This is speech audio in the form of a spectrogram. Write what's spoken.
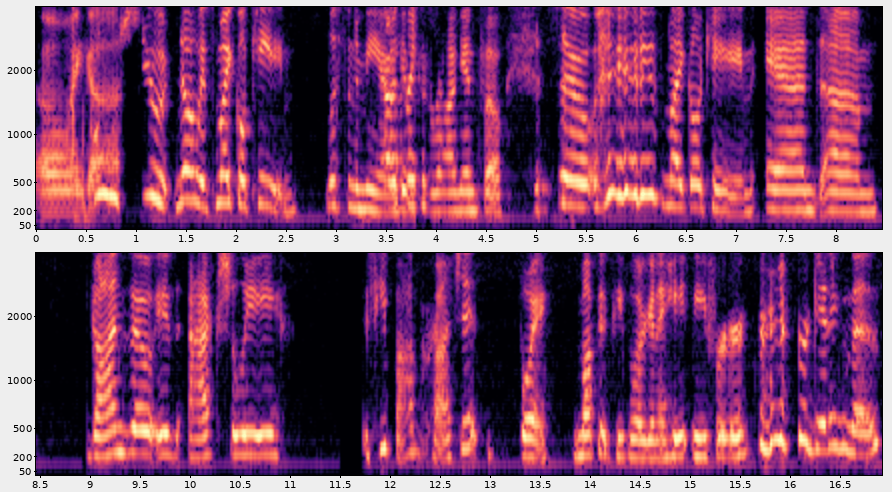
Oh my god. Oh shoot! No, it's Michael Caine. Listen to me, I'm giving Michael- the wrong info. So it is Michael Caine, and um, Gonzo is actually is he Bob Cratchit? Boy, Muppet people are gonna hate me for forgetting this.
